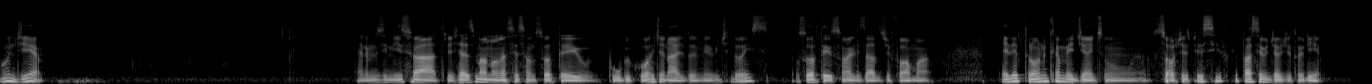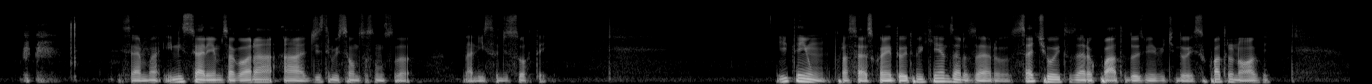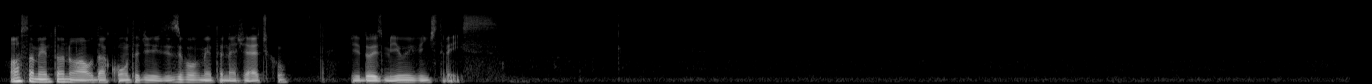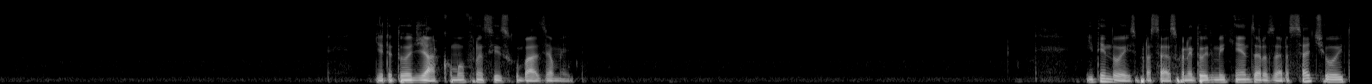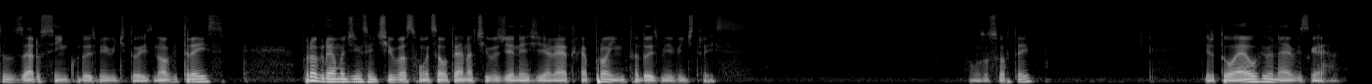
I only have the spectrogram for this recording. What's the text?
Bom dia. Daremos início à 39ª sessão de sorteio público ordinário de 2022. Os sorteios são realizados de forma eletrônica, mediante um software específico e passivo de auditoria. Iniciaremos agora a distribuição dos assuntos da, da lista de sorteio. Item 1, processo 48.500.007804.2022.49, orçamento anual da conta de desenvolvimento energético de 2023. Diretor Giacomo Francisco Base Almeida. Item 2, processo 48.500.0078.05.2022.93, Programa de Incentivo às Fontes Alternativas de Energia Elétrica Proinfa 2023. Vamos ao sorteio. Diretor Elvio Neves Guerra.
